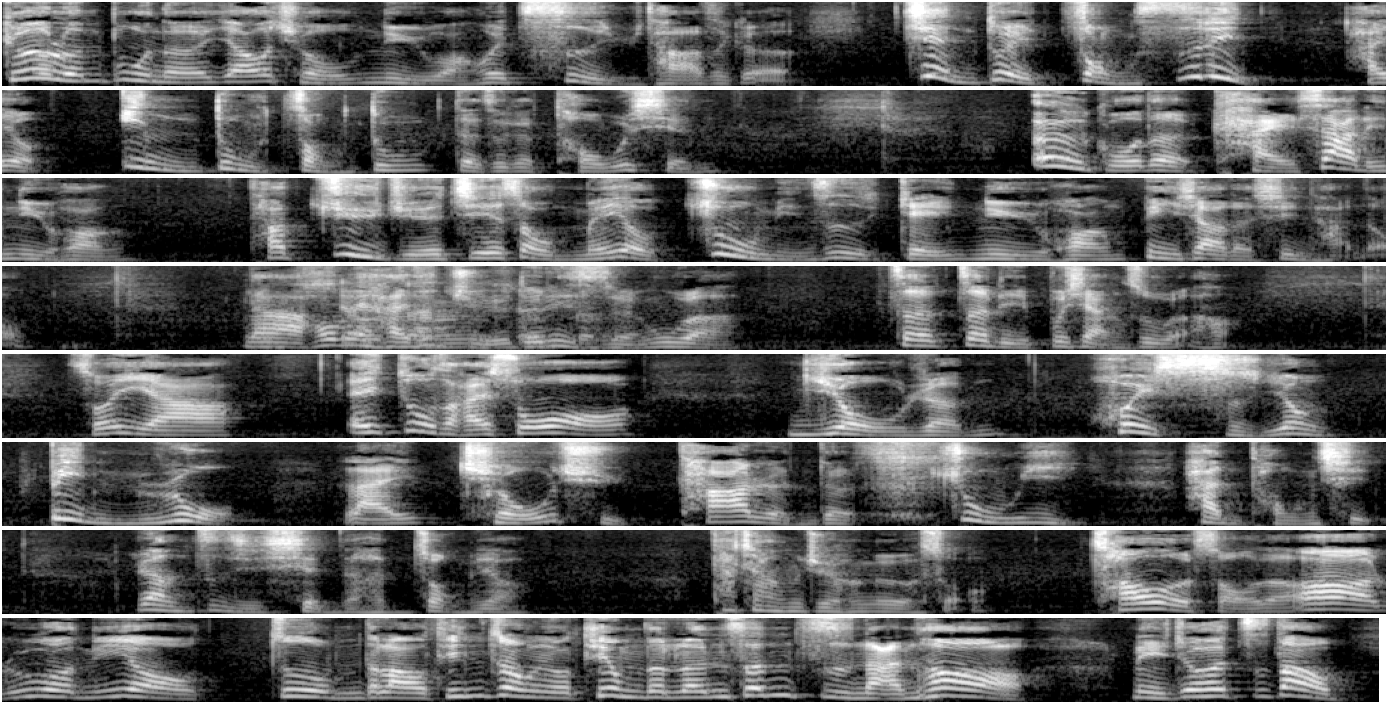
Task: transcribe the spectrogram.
哥伦布呢，要求女王会赐予他这个舰队总司令，还有印度总督的这个头衔。俄国的凯撒琳女皇。她拒绝接受没有注明是给女皇陛下的信函哦。那后面还是举一堆历史人物啦，这这里不详述了哈。所以啊，诶，作者还说哦，有人会使用病弱来求取他人的注意和同情，让自己显得很重要。大家有没有觉得很耳熟？超耳熟的啊！如果你有，就是我们的老听众有听我们的人生指南哈，你就会知道《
